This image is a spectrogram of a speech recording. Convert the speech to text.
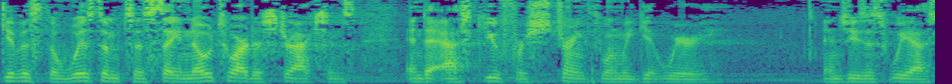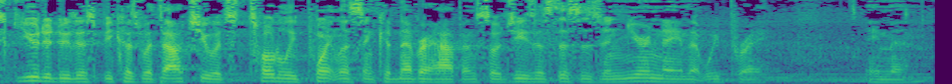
give us the wisdom to say no to our distractions and to ask you for strength when we get weary. And Jesus, we ask you to do this because without you, it's totally pointless and could never happen. So, Jesus, this is in your name that we pray. Amen.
